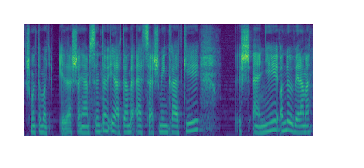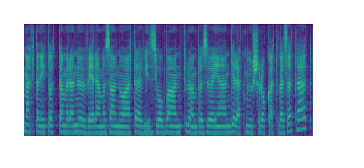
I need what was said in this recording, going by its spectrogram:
és mondtam, hogy édesanyám szerintem életemben egyszer sminkelt ki, és ennyi. A nővéremet megtanítottam, mert a nővérem az annó a televízióban különböző ilyen gyerekműsorokat vezetett,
